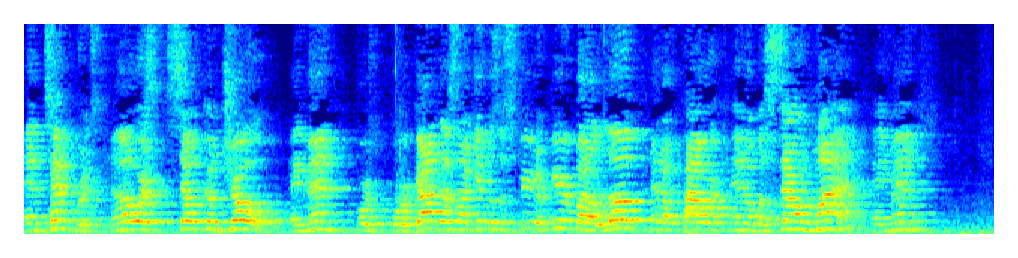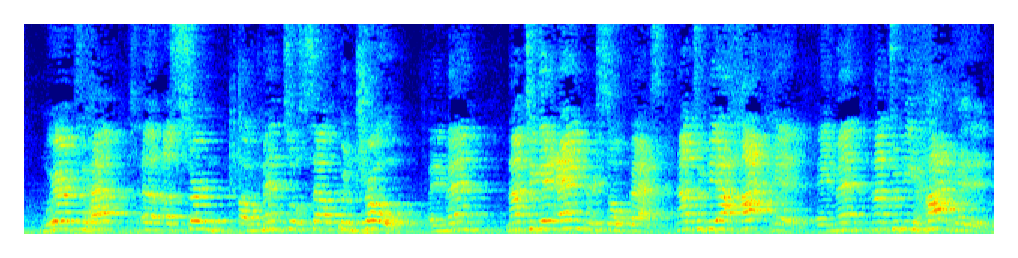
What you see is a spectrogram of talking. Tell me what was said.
and temperance. In other words, self-control. Amen. For, for God does not give us a spirit of fear, but a love and a power and of a sound mind. Amen. We are to have a, a certain a mental self-control. Amen. Not to get angry so fast. Not to be a hothead. Amen. Not to be hot-headed.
